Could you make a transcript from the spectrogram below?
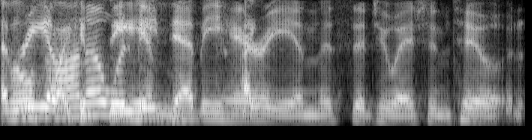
And also, I Rihanna see would him, be Debbie Harry in this situation too.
